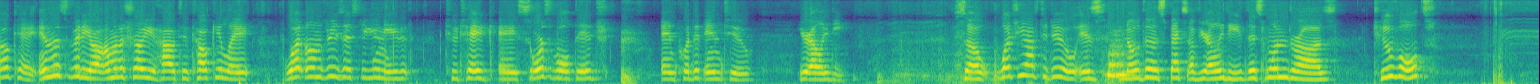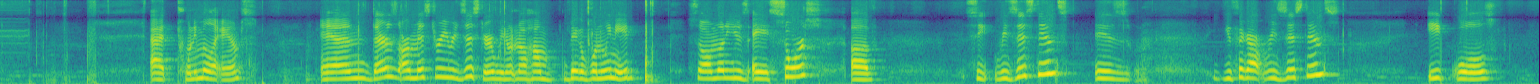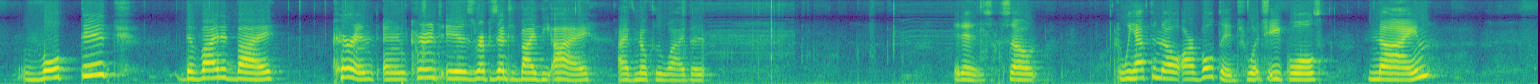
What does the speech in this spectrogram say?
Okay, in this video, I'm going to show you how to calculate what ohms resistor you need to take a source voltage and put it into your LED. So, what you have to do is know the specs of your LED. This one draws 2 volts at 20 milliamps. And there's our mystery resistor. We don't know how big of one we need. So I'm going to use a source of see resistance is you figure out resistance equals voltage divided by current and current is represented by the I. I have no clue why but it is. So we have to know our voltage which equals 9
